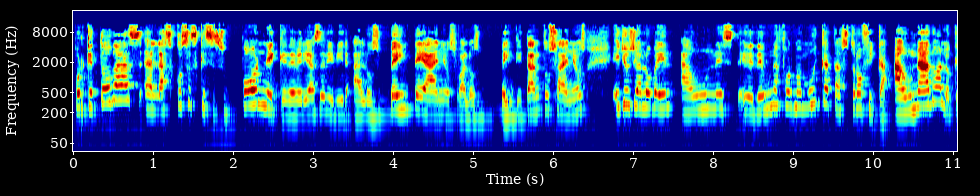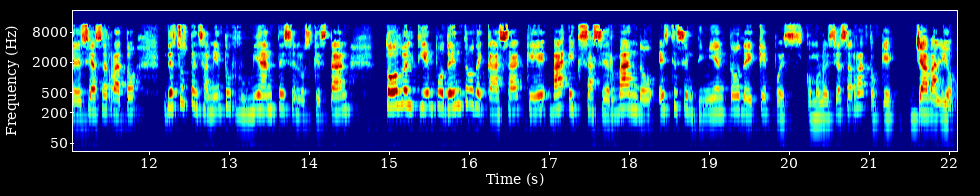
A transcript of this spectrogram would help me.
porque todas eh, las cosas que se supone que deberías de vivir a los 20 años o a los veintitantos años, ellos ya lo ven aún este, de una forma muy catastrófica, aunado a lo que decía hace rato, de estos pensamientos rumiantes en los que están todo el tiempo dentro de casa que va exacerbando este sentimiento de que, pues, como lo decía hace rato, que ya valió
